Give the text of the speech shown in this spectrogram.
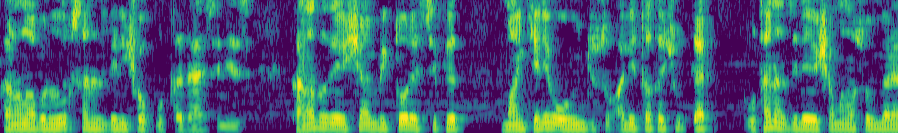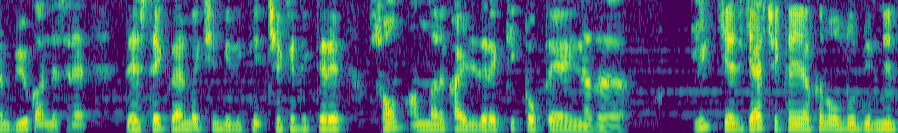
kanala abone olursanız beni çok mutlu edersiniz. Kanada'da yaşayan Victoria's Secret mankeni ve oyuncusu Ali Tata Çutler utanaz yaşamına son veren büyük annesine destek vermek için birlikte çekildikleri son anları kaydederek TikTok'ta yayınladı. İlk kez gerçekten yakın olduğu birinin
